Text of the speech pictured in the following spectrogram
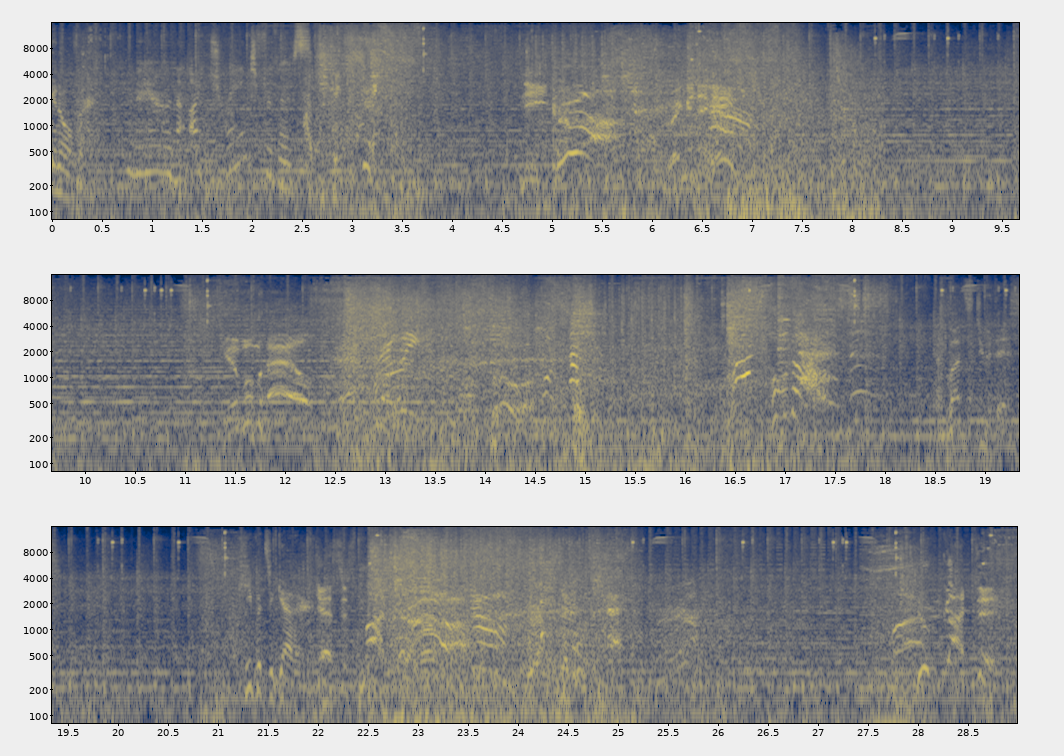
taken over. Man, I trained for this. Bring it in! Give him hell! Really? Hold on! And let's do this. Keep it together. Yes, it's my turn! You got this!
